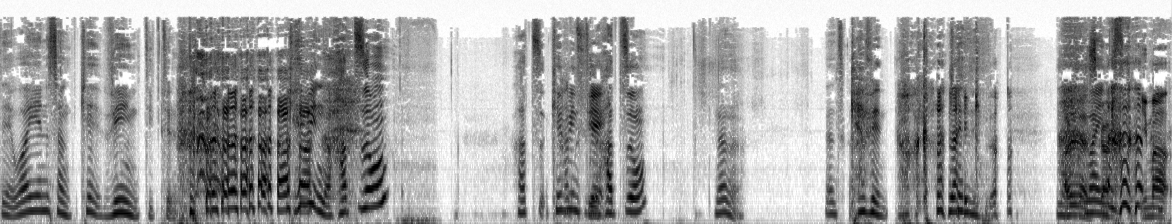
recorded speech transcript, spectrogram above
で YN さんケビンって言ってる。ケビンの発音？発ケビンっていう発音？なんなんなんですか？ケビン、わからないけど。あれじゃないまあですか今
